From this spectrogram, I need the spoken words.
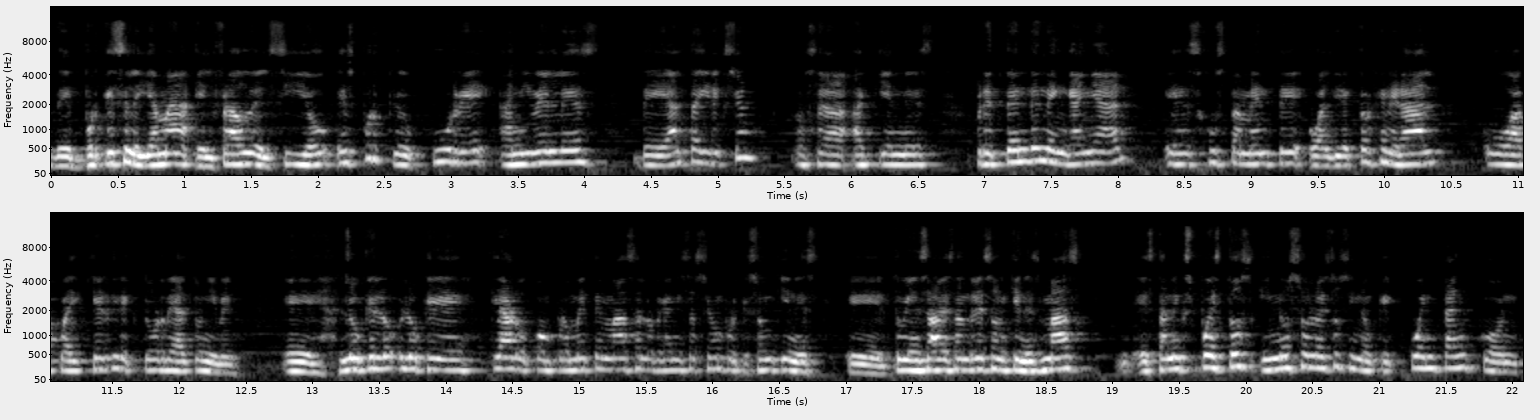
de por qué se le llama el fraude del CEO, es porque ocurre a niveles de alta dirección, o sea, a quienes pretenden engañar es justamente o al director general o a cualquier director de alto nivel. Eh, lo, que, lo, que, claro, compromete más a la organización porque son quienes, eh, tú bien sabes Andrés, son quienes más están expuestos y no solo eso, sino que cuentan con,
